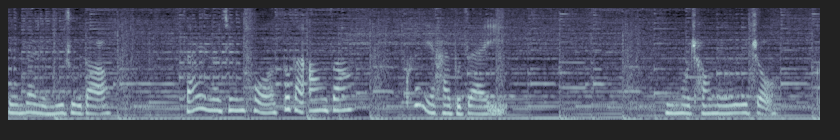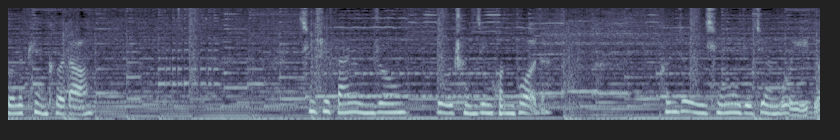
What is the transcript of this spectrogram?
连带忍不住道：“凡人的精魄都敢肮脏，亏你还不在意。”雨墨长眉微皱，隔了片刻道。其实凡人中也有纯净魂魄的。很久以前我就见过一个，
